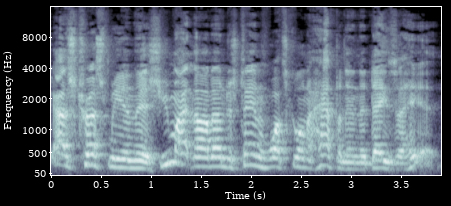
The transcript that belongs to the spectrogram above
Guys, trust me in this. You might not understand what's going to happen in the days ahead.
